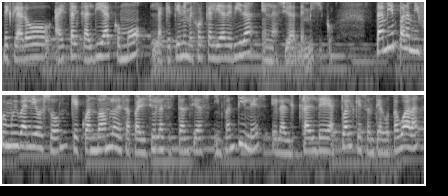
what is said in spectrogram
declaró a esta alcaldía como la que tiene mejor calidad de vida en la Ciudad de México. También para mí fue muy valioso que cuando AMLO desapareció las estancias infantiles, el alcalde actual, que es Santiago Tabuada,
